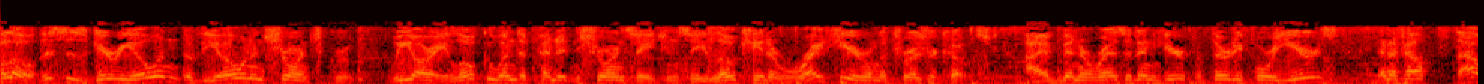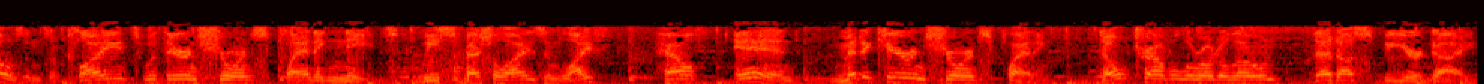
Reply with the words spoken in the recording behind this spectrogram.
Hello, this is Gary Owen of the Owen Insurance Group. We are a local independent insurance agency located right here on the Treasure Coast. I've been a resident here for 34 years and have helped thousands of clients with their insurance planning needs. We specialize in life, health, and Medicare insurance planning. Don't travel the road alone. Let us be your guide.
